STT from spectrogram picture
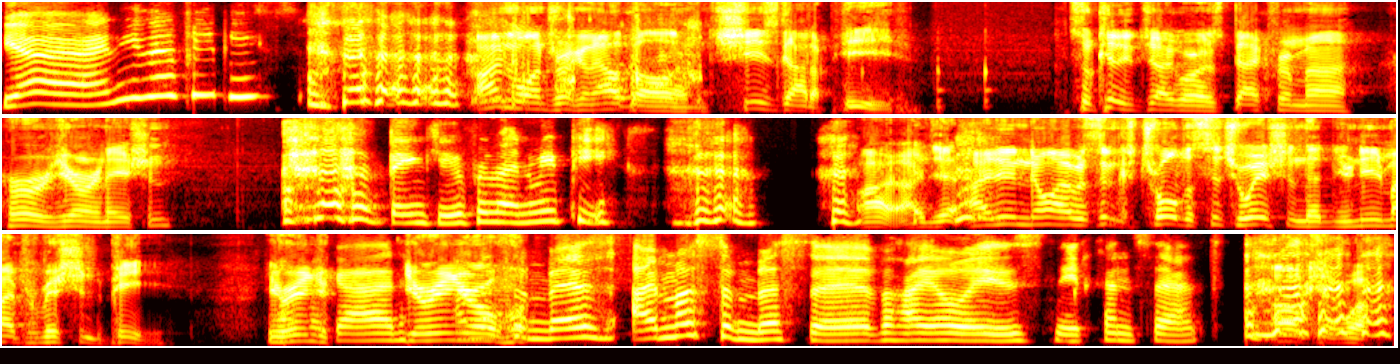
Yeah, I need a pee I'm the one drinking alcohol and she's got to pee. So Kitty Jaguar is back from uh, her urination. Thank you for letting me pee. I, I, I didn't know I was in control of the situation that you need my permission to pee. You're oh in your, God. you're in I'm, a own submiss- I'm a submissive. I always need consent. Okay, well,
